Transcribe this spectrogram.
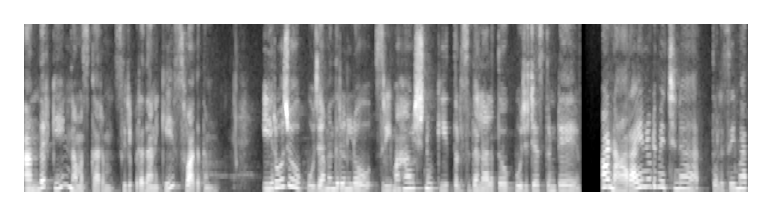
అందరికీ నమస్కారం. సిరిప్రదానికి స్వాగతం. ఈరోజు పూజా మందిరంలో శ్రీ మహావిష్ణువుకి తులసి దళాలతో పూజ చేస్తుంటే ఆ నారాయణుడు మెచ్చిన తులసీమాత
